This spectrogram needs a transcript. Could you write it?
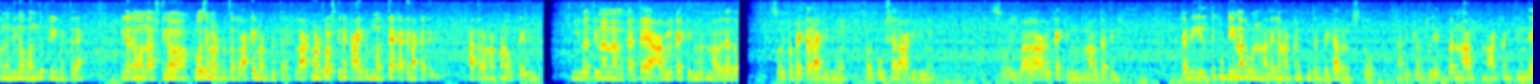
ಒಂದೊಂದು ದಿನ ಒಂದು ಫ್ರೀ ಬಿಡ್ತಾರೆ. ಇಲ್ಲನೋ ಒಂದು ಅಷ್ಟು ದಿನ ಕ್ಲೋಸೇ ಮಾಡಿಬಿಡ್ತಾರೆ ಲಾಕೇ ಮಾಡಿಬಿಡ್ತಾರೆ. ಲಾಕ್ ಮಾಡಿದ್ರು ಅಷ್ಟು ದಿನ ಕಾಯ್ಬಿಟ್ಟು ಮತ್ತೆ ಆ ಕತೆನ ಹಾಕತ್ತೀನಿ. ಆ ಥರ ಮಾಡ್ಕೊಂಡು ಹೋಗ್ತಾ ಇದ್ದೀನಿ. ಇವತ್ತಿನ ನನ್ನ ಕತೆ ಆಗ್ಲಕಾಯಿ ತಿಂದ್ಬಿಟ್ಟು ಮಲಗೋದು. ಸ್ವಲ್ಪ ಬೆಟರ್ ಆಗಿದ್ದೀನಿ. ಸ್ವಲ್ಪ ಹುಷಾರಾಗಿದ್ದೀನಿ. ಸೊ ಇವಾಗ ಆಗ್ಲಕಾಯಿ ತಿಂದ್ಬಿಟ್ಟು ಮಲ್ಕೋತೀನಿ ಯಾಕಂದರೆ ಹೆಲ್ತಿ ಫುಡ್ ಏನಾದ್ರು ಒಂದು ಮನೇಲೇ ಮಾಡ್ಕೊಂಡು ತಿಂದರೆ ಬೆಟರ್ ಅನಿಸ್ತು. ಅದಕ್ಕೆ ಒಂಚೂರು ಎದ್ದು ಬಂದು ಮಾಡಿ, ಮಾಡ್ಕೊಂಡು ತಿಂದೆ.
